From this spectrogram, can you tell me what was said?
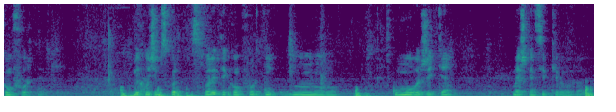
комфортним. Ми хочемо створити комфортні умови життя мешканців Кіровограда.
